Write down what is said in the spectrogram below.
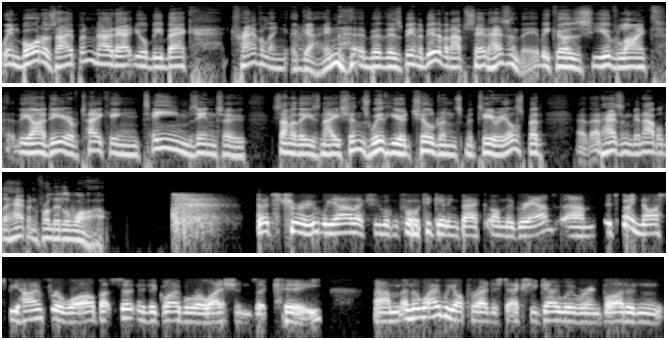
When borders open, no doubt you'll be back travelling again. But there's been a bit of an upset, hasn't there? Because you've liked the idea of taking teams into some of these nations with your children's materials, but uh, that hasn't been able to happen for a little while. That's true. We are actually looking forward to getting back on the ground. Um, it's been nice to be home for a while, but certainly the global relations are key. Um, and the way we operate is to actually go where we're invited and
